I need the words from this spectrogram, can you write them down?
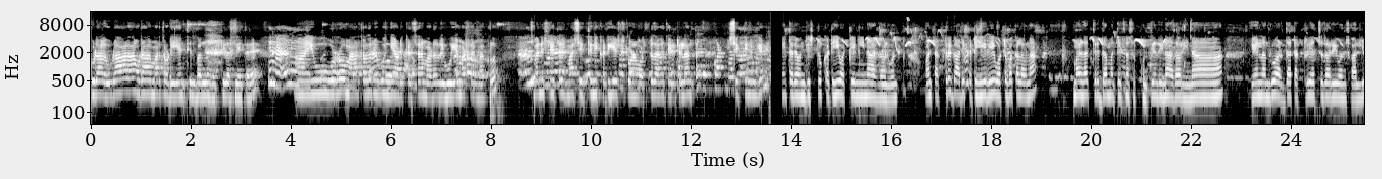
ಗುಡಾಳ, ಉಡಾಳ ಉಡಾಳ ಮಾಡ್ತಾವೆ ನೋಡಿ ಏನು ತಿಂದು ಬಂದು ಗೊತ್ತಿಲ್ಲ ಸ್ನೇಹಿತರೆ. ಇವು ಹುಡ್ರು ಮಾಡ್ತಾವಂದ್ರೆ ಇವು ಹಿಂಗೆ ನೋಡಿ ಕೆಲಸನೇ ಮಾಡಲ್ಲ, ಇವು ಏನು ಮಾಡ್ತಾರೆ ಮಕ್ಕಳು ಬನ್ನಿ ಸ್ನೇಹಿತರೆ ಮತ್ತೆ ಸಿಗ್ತೀನಿ, ಕಟ್ಟಿಗೆ ಎಷ್ಟು ಒಟ್ಟದಾಗತ್ತೆ ಹೇಳಿಟ್ಟಿಲ್ಲ ಅಂತ, ಸಿಗ್ತೀನಿ ನಿಮಗೆ. ಸ್ನೇಹಿತರೆ, ಒಂದಿಷ್ಟು ಕಟ್ಟಿಗೆ ಹೊಟ್ಟೆ ನೀನ ಒಂದು ಒಂದು ಟ್ಯಾಕ್ಟ್ರಿ ಗಾಡಿ ಕಟ್ಟಿಗೆ ರೀ ಒಟ್ಟಬೇಕಲ್ಲ ಅವನ್ನ ಮಳ್ಳ ಇದ್ದ ಮತ್ತೆ ಸ್ವಲ್ಪ ಕುಂತೀನಿ ರೀ ನಾ ಅದಾವ್ರಿ ಇನ್ನ ಏನಂದ್ರು ಅರ್ಧ ಟ್ಯಾಕ್ಟ್ರಿ ಹಚ್ಚದವ್ರಿ ಒಂದು ಅಲ್ಲಿ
